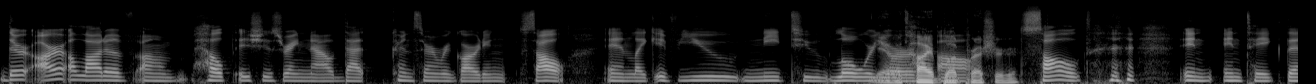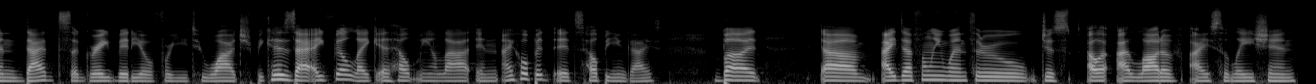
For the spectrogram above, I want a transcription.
there are a lot of um, health issues right now that concern regarding salt. And like if you need to lower yeah, your like high blood uh, pressure. salt in intake, then that's a great video for you to watch because I I feel like it helped me a lot, and I hope it, it's helping you guys. But um, I definitely went through just a, a lot of isolation.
